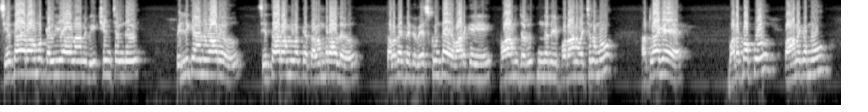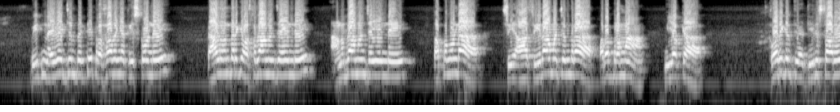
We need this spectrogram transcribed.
సీతారామ కళ్యాణాన్ని వీక్షించండి. పెళ్ళి కాని వారు సీతారాముల యొక్క తలంబరాలు తలపై పెట్టి వేసుకుంటే వారికి వివాహం జరుగుతుందని పురాణ వచనము. అట్లాగే వడపప్పు పానకము వీటిని నైవేద్యం పెట్టి ప్రసాదంగా తీసుకోండి. పేదలందరికీ వస్త్రదానం చేయండి అన్నదానం చేయండి. తప్పకుండా శ్రీ ఆ శ్రీరామచంద్ర పరబ్రహ్మ మీ యొక్క కోరికలు తీరుస్తారు.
